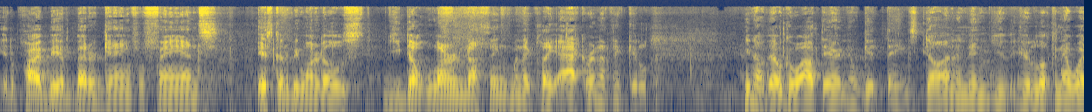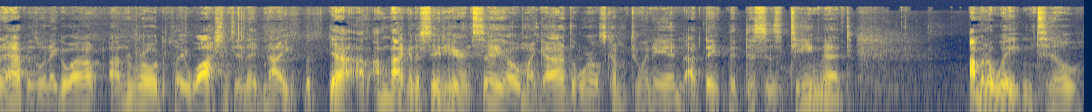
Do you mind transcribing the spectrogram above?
it'll probably be a better game for fans. It's going to be one of those you don't learn nothing when they play Akron. I think it'll. You know they'll go out there and they'll get things done, and then you, you're looking at what happens when they go out on the road to play Washington at night. But yeah, I'm, I'm not going to sit here and say, "Oh my God, the world's coming to an end." I think that this is a team that I'm going to wait until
